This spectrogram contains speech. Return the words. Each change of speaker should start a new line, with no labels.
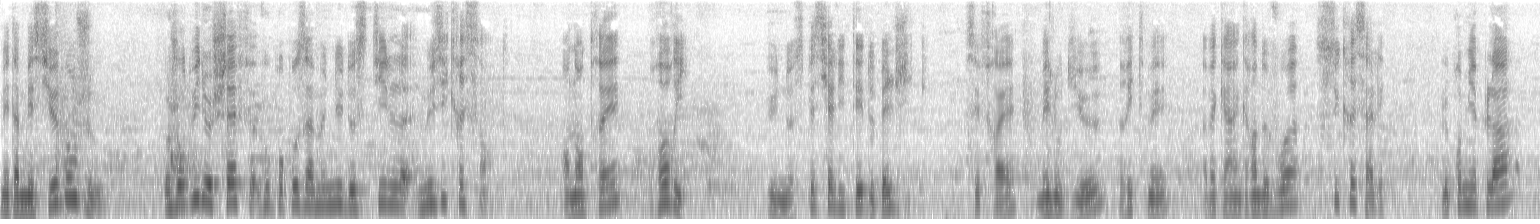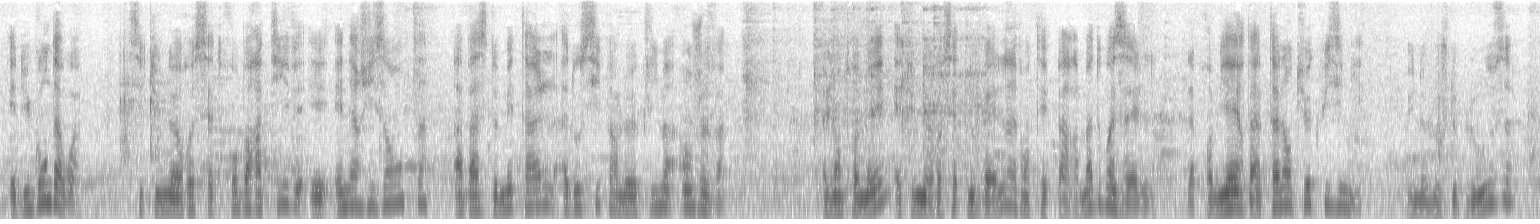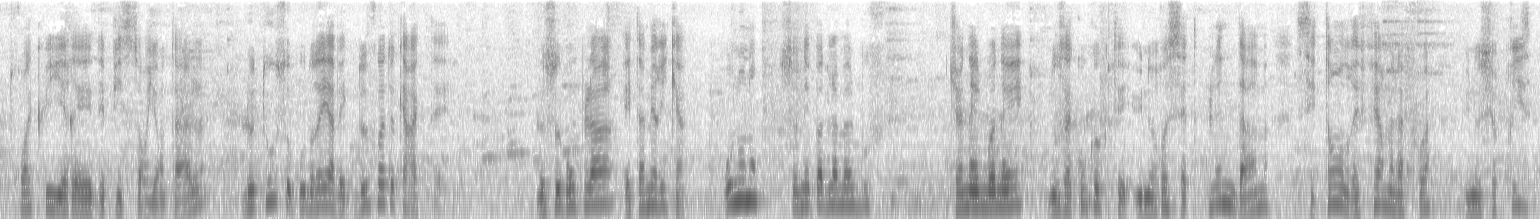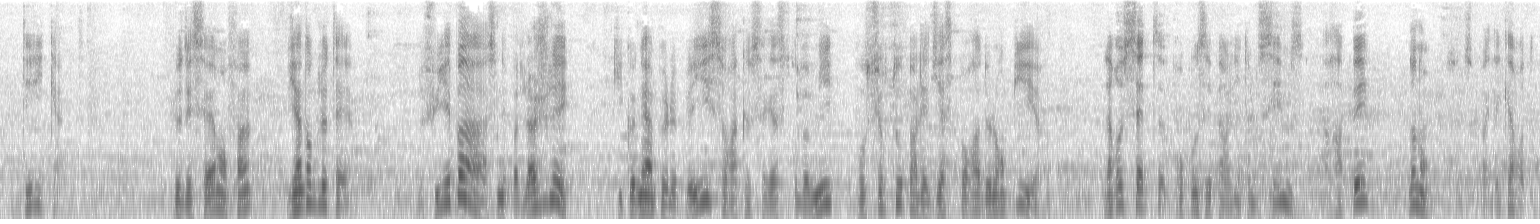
Mesdames, Messieurs, bonjour. Aujourd'hui, le chef vous propose un menu de style musique récente. En entrée, Rory, une spécialité de Belgique. C'est frais, mélodieux, rythmé, avec un grain de voix sucré-salé. Le premier plat est du gondawa. C'est une recette roborative et énergisante à base de métal adouci par le climat angevin. L'entremet est une recette nouvelle inventée par Mademoiselle, la première d'un talentueux cuisinier une louche de blues, trois cuillerées d'épices orientales, le tout saupoudré avec deux voix de caractère. Le second plat est américain. Oh non, non, ce n'est pas de la malbouffe. Janelle Monet nous a concocté une recette pleine d'âme, c'est tendre et ferme à la fois, une surprise délicate. Le dessert, enfin, vient d'Angleterre. Ne fuyez pas, ce n'est pas de la gelée. Qui connaît un peu le pays saura que sa gastronomie vaut surtout par les diasporas de l'Empire, la recette proposée par Little Sims, râpée, non, non, ce ne sont pas des carottes,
